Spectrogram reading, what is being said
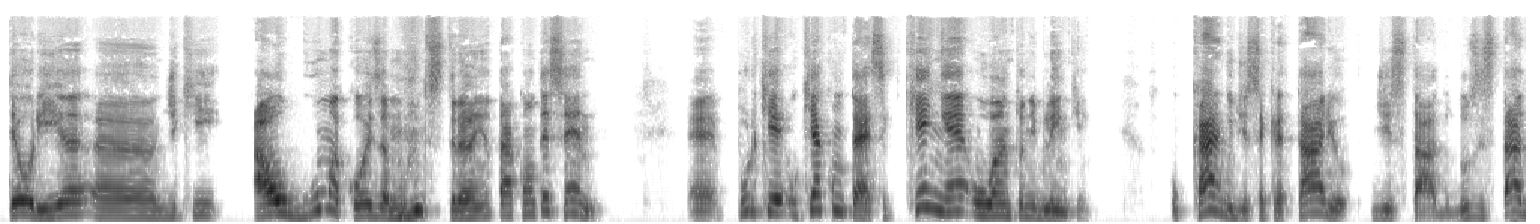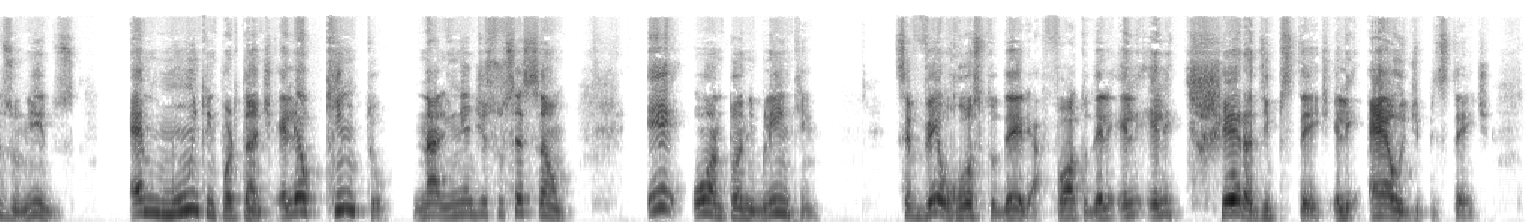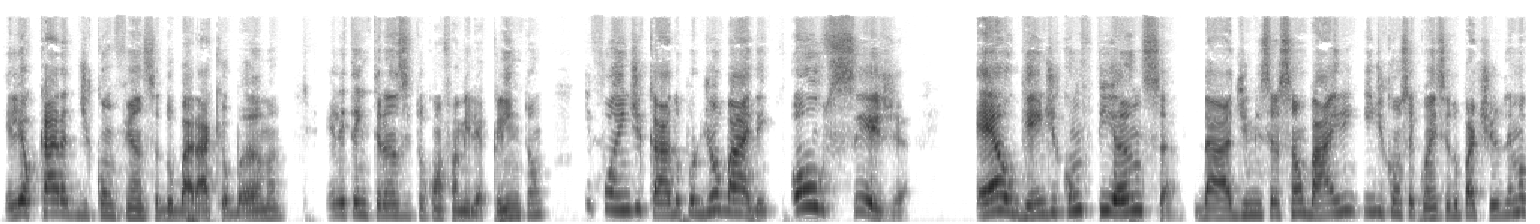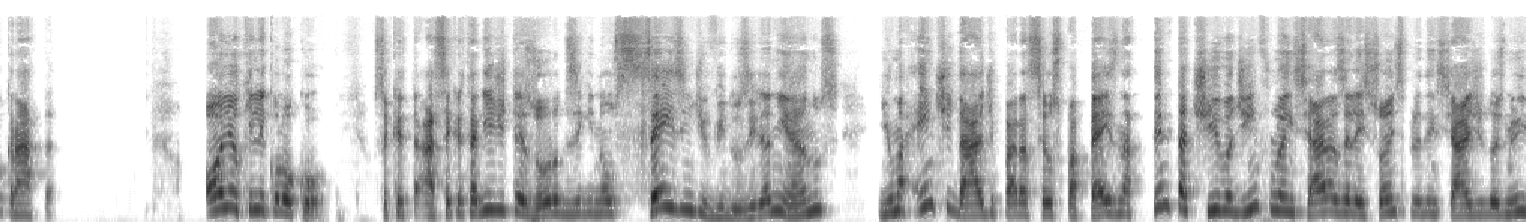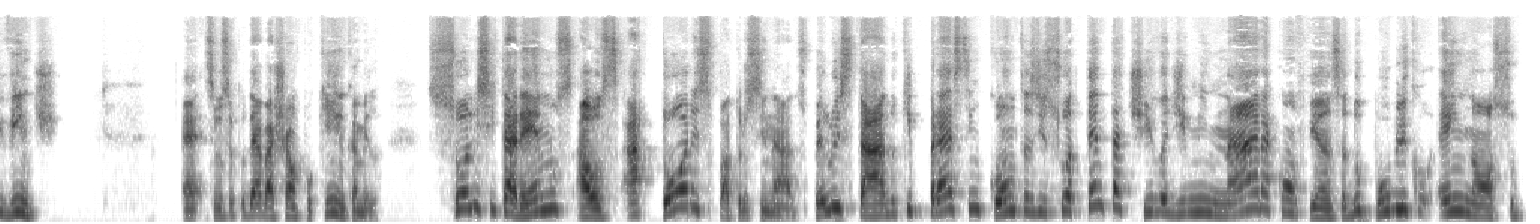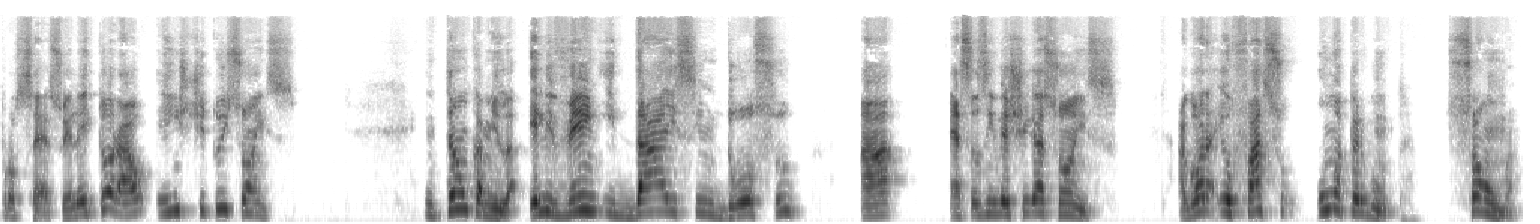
teoria uh, de que alguma coisa muito estranha está acontecendo. É, porque o que acontece? Quem é o Anthony Blinken? O cargo de secretário de Estado dos Estados Unidos é muito importante. Ele é o quinto na linha de sucessão. E o Anthony Blinken, você vê o rosto dele, a foto dele, ele, ele cheira Deep State, ele é o Deep State. Ele é o cara de confiança do Barack Obama, ele tem trânsito com a família Clinton e foi indicado por Joe Biden. Ou seja, é alguém de confiança da administração Biden e, de consequência, do Partido Democrata. Olha o que ele colocou. A Secretaria de Tesouro designou seis indivíduos iranianos e uma entidade para seus papéis na tentativa de influenciar as eleições presidenciais de 2020. É, se você puder abaixar um pouquinho, Camila solicitaremos aos atores patrocinados pelo Estado que prestem contas de sua tentativa de minar a confiança do público em nosso processo eleitoral e instituições. Então, Camila, ele vem e dá esse endosso a essas investigações. Agora, eu faço uma pergunta, só uma.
